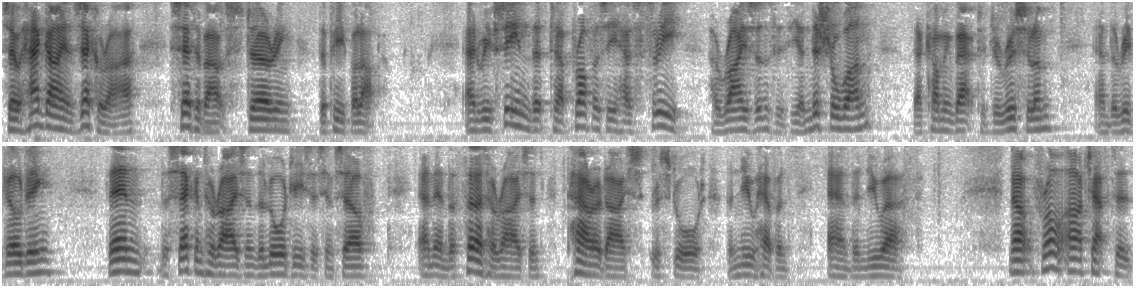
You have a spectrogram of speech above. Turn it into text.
So Haggai and Zechariah set about stirring the people up. And we've seen that uh, prophecy has three horizons. There's the initial one, they're coming back to Jerusalem and the rebuilding. Then the second horizon, the Lord Jesus himself. And then the third horizon, paradise restored, the new heaven and the new earth. Now, from our chapter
